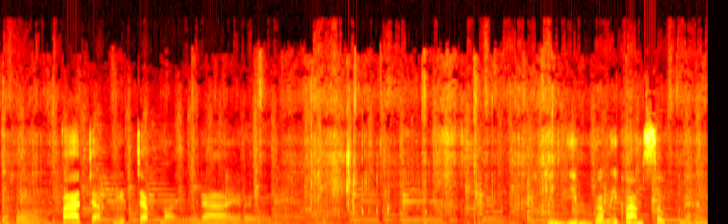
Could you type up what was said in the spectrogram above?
โอ้โห ป้าจับนิดจับหน่อยไม่ได้เลย กินอิ่มก็มีความสุขนะคะ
